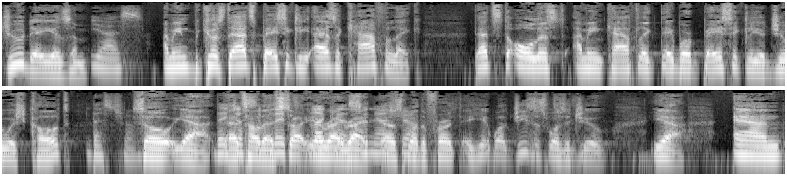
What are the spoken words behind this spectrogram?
Judaism. yes I mean, because that's basically as a Catholic, that's the oldest. I mean, Catholic. They were basically a Jewish cult. that's true So yeah, They that's how that started. Yeah, like right, right. Sunni and That's where the first. Yeah, well, Jesus was a Jew. Yeah, and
